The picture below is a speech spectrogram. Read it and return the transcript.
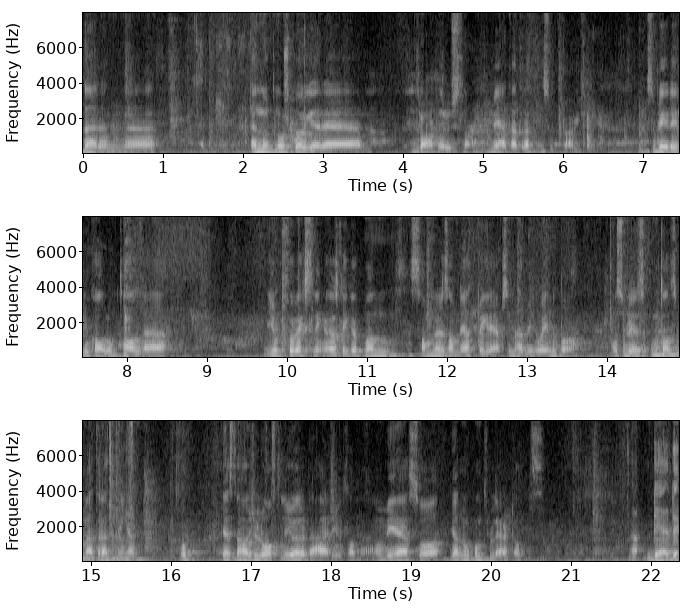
der en, en norsk borger drar til Russland med et etterretningsoppdrag. Så blir det i lokal omtale gjort forvekslinger, slik at man samler det sammen i ett begrep, som Hedvig var inne på. Og så blir det omtalt som etterretningen. Og PST har ikke lov til å gjøre det her i utlandet. Og vi er så gjennomkontrollert at ja, det, det,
